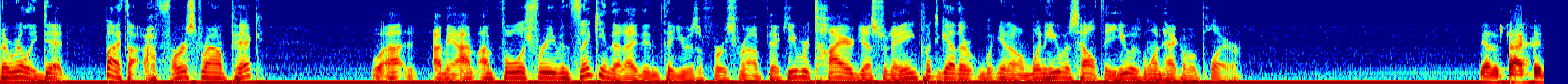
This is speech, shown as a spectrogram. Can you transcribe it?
I really did. But I thought a first round pick. Well, I, I mean, I'm, I'm foolish for even thinking that I didn't think he was a first round pick. He retired yesterday. He put together, you know, when he was healthy, he was one heck of a player. Yeah, the fact that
